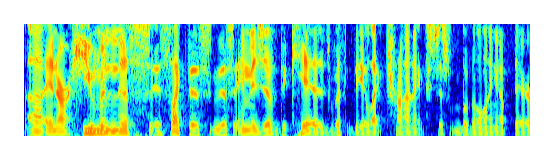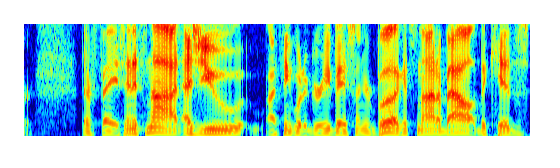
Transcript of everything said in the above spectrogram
uh, in our humanness. It's like this this image of the kids with the electronics just blowing up their their face, and it's not as you I think would agree based on your book. It's not about the kids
